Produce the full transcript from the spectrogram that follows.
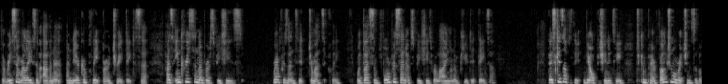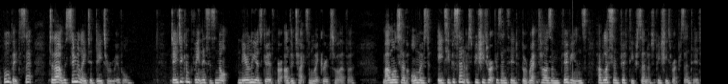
The recent release of AVONET, a near-complete bird trait dataset, has increased the number of species represented dramatically, with less than 4% of species relying on imputed data. This gives us the, the opportunity to compare functional richness of a full dataset to that with simulated data removal. Data completeness is not nearly as good for other taxonomic groups, however. Mammals have almost 80% of species represented, but reptiles and amphibians have less than 50% of species represented,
